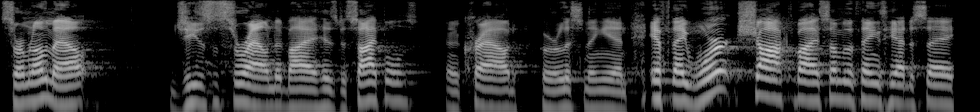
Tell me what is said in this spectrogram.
Sermon on the Mount. Jesus is surrounded by his disciples and a crowd who are listening in. If they weren't shocked by some of the things he had to say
